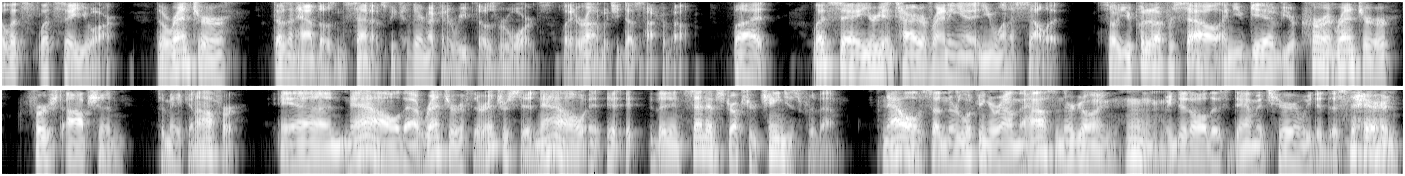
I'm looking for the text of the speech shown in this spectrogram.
But let's let's say you are. The renter doesn't have those incentives because they're not going to reap those rewards later on, which he does talk about. But let's say you're getting tired of renting it and you want to sell it. So you put it up for sale and you give your current renter first option to make an offer. And now that renter, if they're interested, now it, it, the incentive structure changes for them. Now all of a sudden they're looking around the house and they're going, hmm, we did all this damage here and we did this there. And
